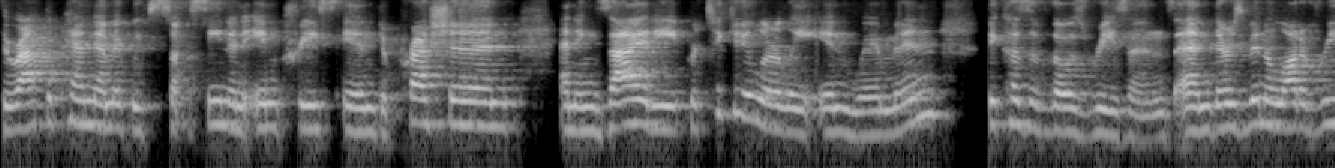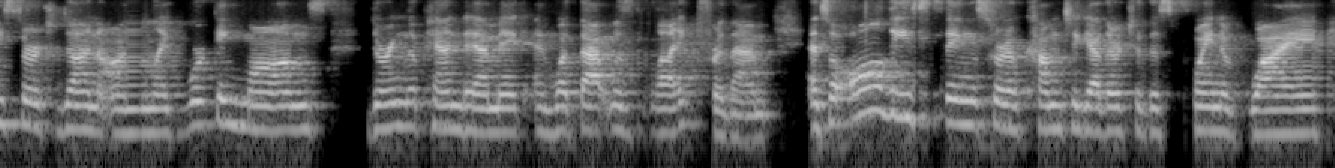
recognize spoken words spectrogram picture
Throughout the pandemic, we've seen an increase in depression and anxiety, particularly in women, because of those reasons. And there's been a lot of research done on like working moms during the pandemic and what that was like for them. And so all these things sort of come together to this point of why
